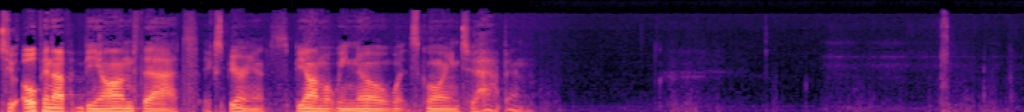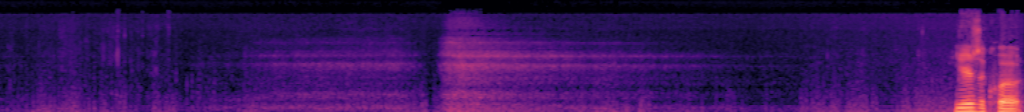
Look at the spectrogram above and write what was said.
to open up beyond that experience, beyond what we know what's going to happen. Here's a quote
